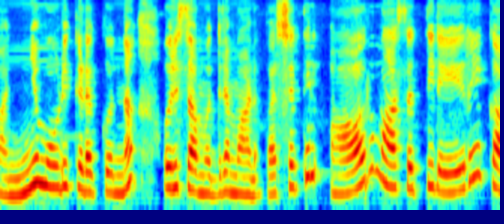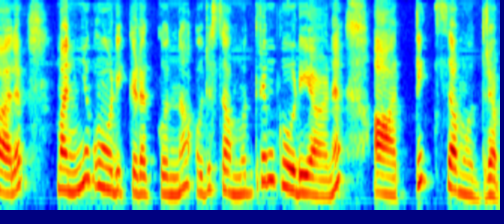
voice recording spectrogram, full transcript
മഞ്ഞു മൂടി കിടക്കുന്ന ഒരു സമുദ്രമാണ്. വർഷത്തിൽ ആറു മാസത്തിലേറെ കാലം മഞ്ഞു മൂടിക്കിടക്കുന്ന ഒരു സമുദ്രം കൂടിയാണ് ആർട്ടിക് സമുദ്രം.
